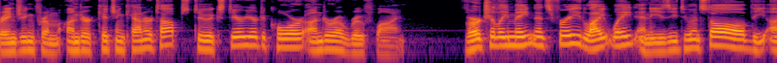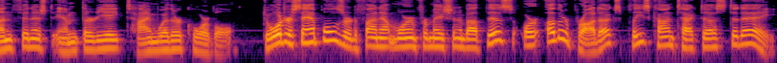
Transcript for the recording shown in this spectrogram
ranging from under kitchen countertops to exterior decor under a roof line. Virtually maintenance-free, lightweight, and easy to install, the unfinished M38 Time Weather Corbel. To order samples or to find out more information about this or other products, please contact us today.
